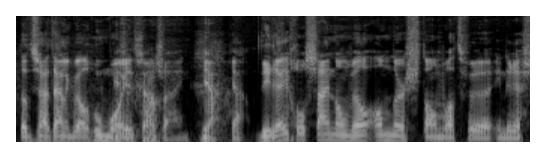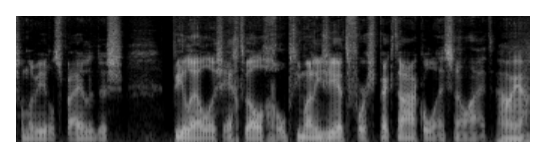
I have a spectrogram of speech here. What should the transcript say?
dat is uiteindelijk wel hoe mooi het het zo. kan zijn. Ja, Ja, die regels zijn dan wel anders dan wat we in de rest van de wereld spelen. Dus PLL is echt wel geoptimaliseerd voor spektakel en snelheid. oh ja.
